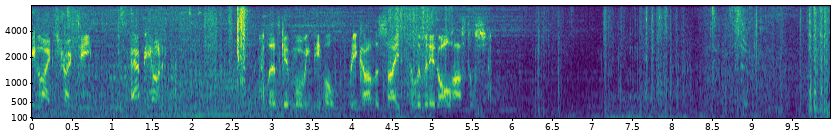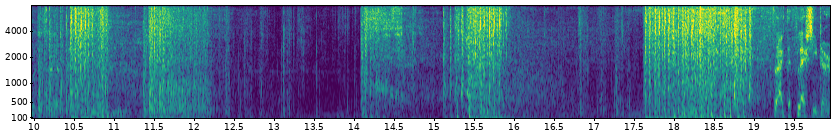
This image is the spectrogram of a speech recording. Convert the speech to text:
green light, strike team. Happy hunting. Let's get moving, people. Recon the site, eliminate all hostiles. Frag the flesh eater.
